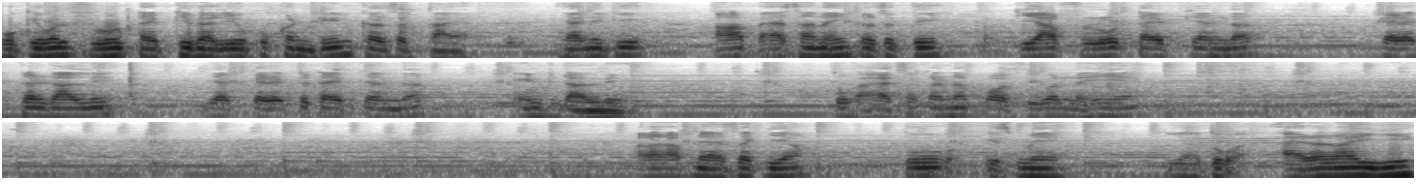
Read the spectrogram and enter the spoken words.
वो केवल फ्लोट टाइप की वैल्यू को कंटेन कर सकता है। यानी कि आप ऐसा नहीं कर सकते कि आप फ्लोट टाइप के अंदर कैरेक्टर डाल दें या कैरेक्टर टाइप के अंदर इंट डाल दें। तो ऐसा करना पॉसिबल नहीं है। अगर आपने ऐसा किया तो इसमें या तो एरर आएगी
